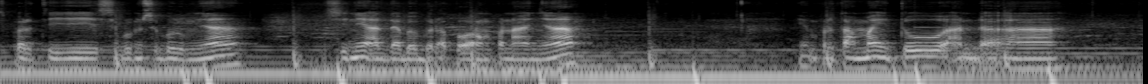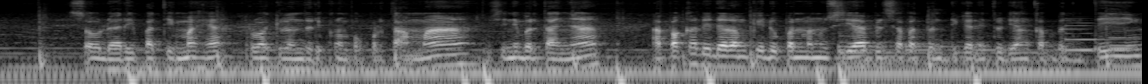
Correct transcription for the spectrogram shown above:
seperti sebelum-sebelumnya di sini ada beberapa orang penanya. Yang pertama itu ada saudari Fatimah ya, perwakilan dari kelompok pertama. Di sini bertanya, apakah di dalam kehidupan manusia filsafat pendidikan itu dianggap penting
